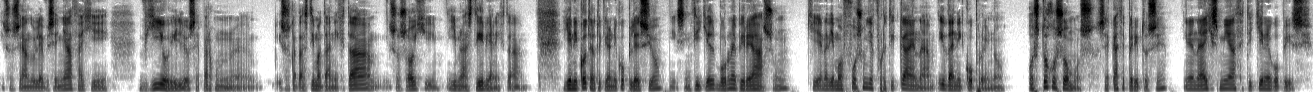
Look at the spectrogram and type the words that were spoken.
ίσως εάν δουλεύεις 9 θα έχει βγει ο ήλιος, θα υπάρχουν ε, ίσως καταστήματα ανοιχτά, ίσως όχι, γυμναστήρια ανοιχτά. Γενικότερα το κοινωνικό πλαίσιο, οι συνθήκες μπορούν να επηρεάσουν και να διαμορφώσουν διαφορετικά ένα ιδανικό πρωινό. Ο στόχος όμως σε κάθε περίπτωση είναι να έχεις μια θετική ενεργοποίηση.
